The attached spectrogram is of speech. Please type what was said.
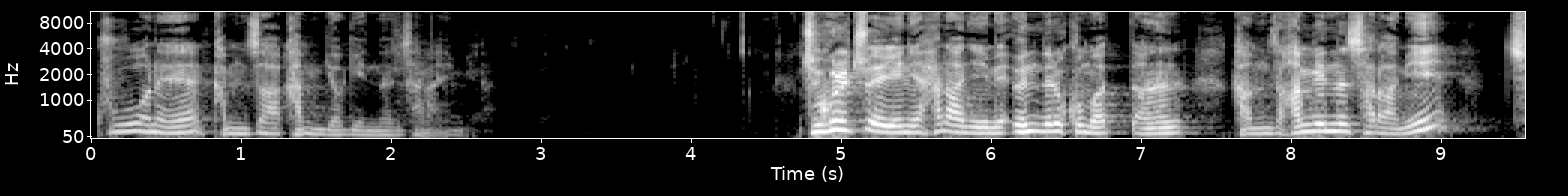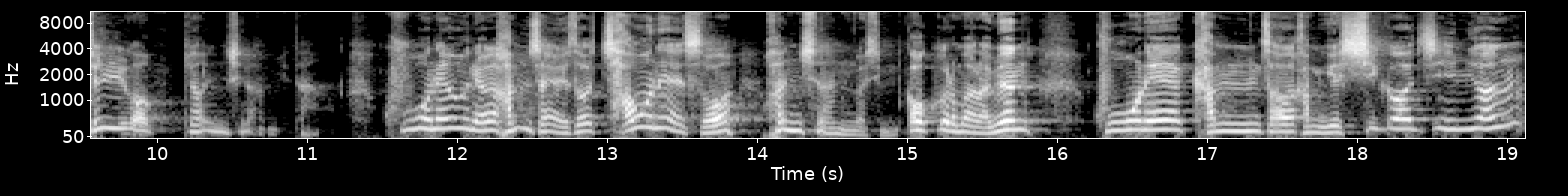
구원에 감사 감격이 있는 사람입니다. 죽을 죄인이 하나님의 은혜를 고맙다는 감사 감격 있는 사람이 즐겁게 헌신합니다. 구원의 은혜가 감사해서 자원해서 헌신하는 것입니다. 거꾸로 말하면 구원의 감사와 감격이 식어지면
